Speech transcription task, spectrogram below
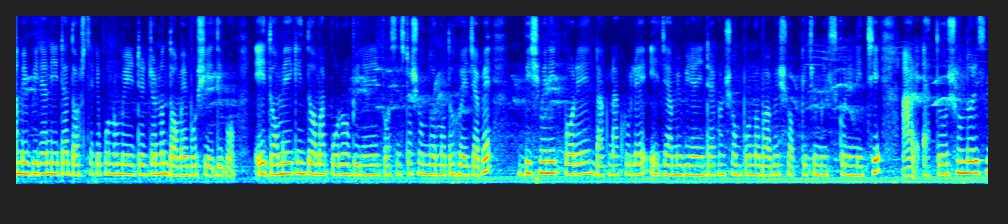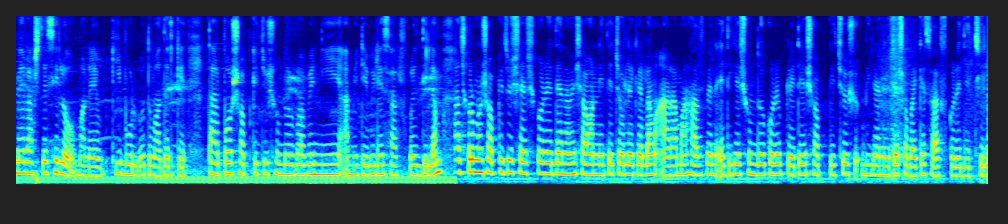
আমি বিরিয়ানিটা দশ থেকে পনেরো মিনিটের জন্য দমে বসিয়ে দিব। এই দমেই কিন্তু আমার পুরো বিরিয়ানির প্রসেসটা সুন্দর মতো হয়ে যাবে। বিশ মিনিট পরে ডাকনা খুলে এই যে আমি বিরিয়ানিটা এখন সম্পূর্ণভাবে সব কিছু মিক্স করে নিচ্ছি। আর এত সুন্দর স্মেল আসতেছিল মানে কি বলব তোমাদেরকে? তারপর সব কিছু সুন্দরভাবে নিয়ে আমি টেবিলে সার্ভ করে দিলাম। কাজকর্ম সব কিছু শেষ করে দেন আমি শাওয়ার নিতে চলে গেলাম আর আমার হাজব্যান্ড এদিকে সুন্দর করে প্লেটে সব কিছু বিরিয়ানিটা সবাইকে সার্ভ করে দিচ্ছিল।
